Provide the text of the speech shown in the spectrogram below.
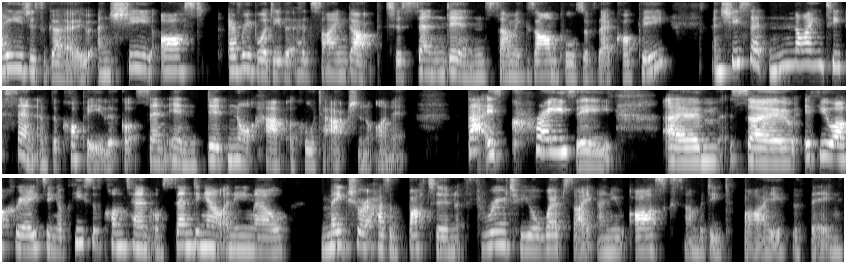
ages ago and she asked everybody that had signed up to send in some examples of their copy. And she said 90% of the copy that got sent in did not have a call to action on it. That is crazy. Um, so if you are creating a piece of content or sending out an email, make sure it has a button through to your website and you ask somebody to buy the thing.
